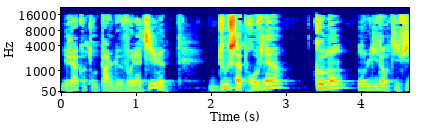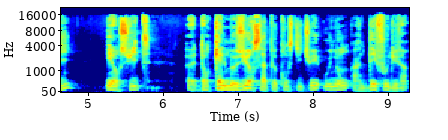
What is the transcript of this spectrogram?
déjà quand on parle de volatile, d'où ça provient, comment on l'identifie, et ensuite euh, dans quelle mesure ça peut constituer ou non un défaut du vin.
